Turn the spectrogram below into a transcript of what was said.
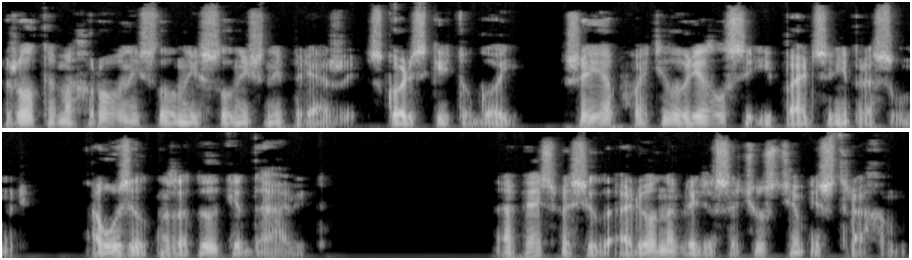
желто-махровный, словно из солнечной пряжи, скользкий, тугой. Шею обхватил, врезался и пальцы не просунуть. А узел на затылке давит. Опять спросила Алена, глядя с сочувствием и страхом.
